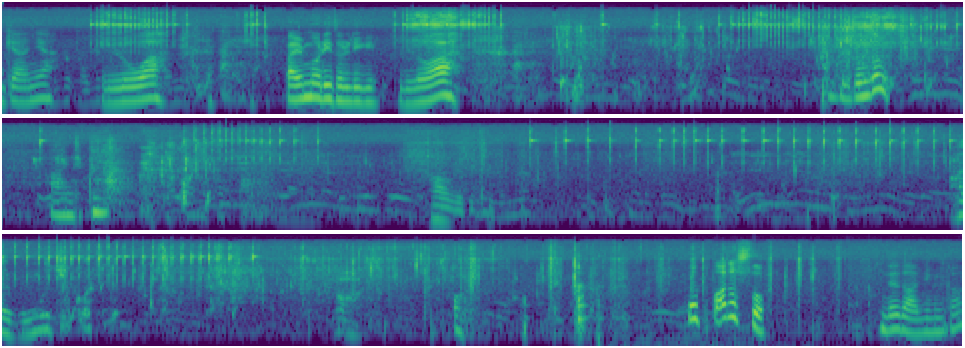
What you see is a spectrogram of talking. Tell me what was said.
거기 아니야. 일로 와. 말머리 돌리기. 일로 와. 이 정도면 아, 아니구나. 아, 왜 이렇게. 아, 이거 몸으로 칠것 같은데? 오, 빠졌어. 내도 아닌가?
